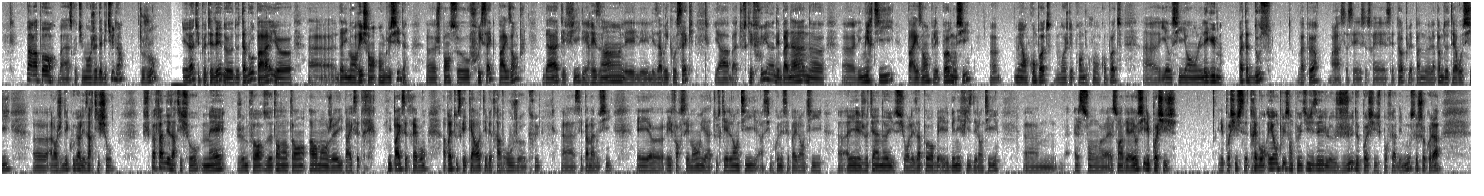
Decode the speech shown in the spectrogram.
par rapport bah, à ce que tu mangeais d'habitude. Hein toujours. Et là, tu peux t'aider de, tableaux pareils euh, euh, d'aliments riches en, glucides. Euh, je pense aux fruits secs, par exemple, dattes, les figues, les raisins, les, abricots secs. Il y a bah, tout ce qui est fruits, hein, les bananes, les myrtilles, par exemple, les pommes aussi, mais en compote. Moi, je les prends du coup en compote. il y a aussi en légumes, patates douces, vapeur. Voilà, ça c'est, ce serait c'est top. La pomme, la de terre aussi. alors j'ai découvert les artichauts. Je suis pas fan des artichauts, mais je me force de temps en temps à en manger. Il paraît que c'est très, c'est très bon. Après, tout ce qui est carottes et betteraves rouges euh, crues, euh, c'est pas mal aussi. Euh, et, forcément, il y a tout ce qui est lentilles. Ah, si vous ne connaissez pas les lentilles, allez jeter un œil sur les apports et les bénéfices des lentilles. elles sont avérées. Aussi les pois chiches. Les pois chiches, c'est très bon. Et en plus, on peut utiliser le jus de pois chiches pour faire des mousses au chocolat.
